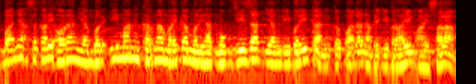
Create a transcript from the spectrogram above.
banyak sekali orang yang beriman karena mereka melihat mukjizat yang diberikan kepada Nabi Ibrahim alaihissalam,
